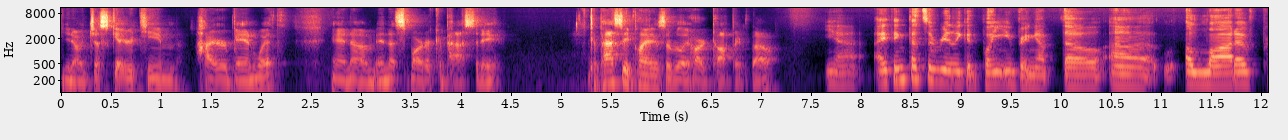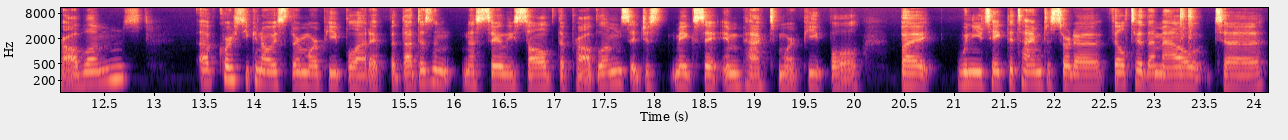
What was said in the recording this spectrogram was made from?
you know just get your team higher bandwidth and um, in a smarter capacity. Capacity planning is a really hard topic though. Yeah, I think that's a really good point you bring up, though. Uh, a lot of problems of course you can always throw more people at it but that doesn't necessarily solve the problems it just makes it impact more people but when you take the time to sort of filter them out to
